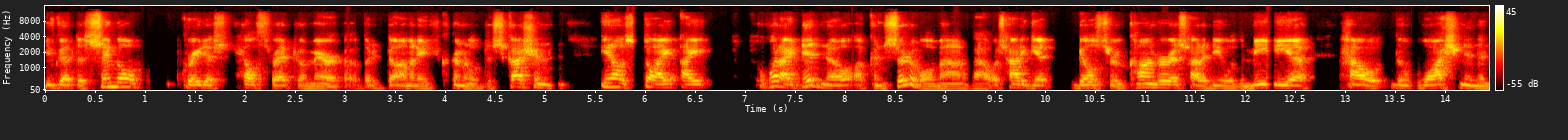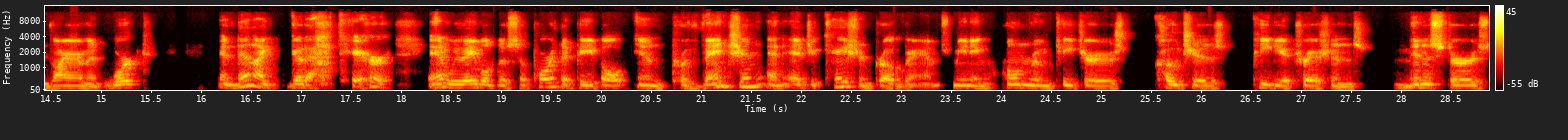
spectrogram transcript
you've got the single greatest health threat to America, but it dominates criminal discussion. You know, so I, I what I did know a considerable amount about was how to get bills through Congress, how to deal with the media, how the Washington environment worked. And then I got out there and was able to support the people in prevention and education programs, meaning homeroom teachers, coaches, pediatricians, ministers,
